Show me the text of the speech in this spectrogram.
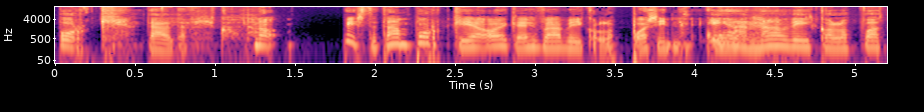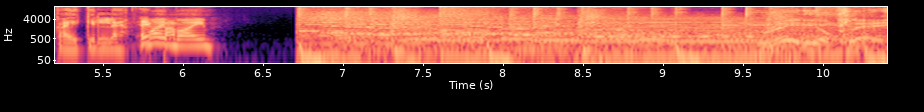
purkki tältä viikolta? No pistetään purkki ja oikein hyvää viikonloppua sinne. Ihanaa viikonloppua kaikille. Heippa. Moi moi! Radio Play.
